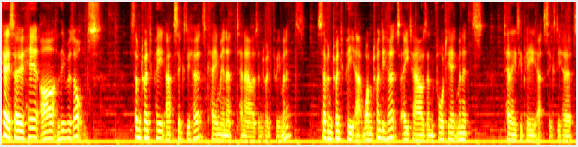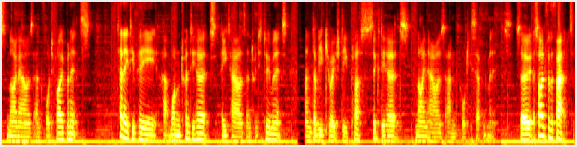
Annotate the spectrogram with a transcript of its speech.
Okay, so here are the results. 720p at 60Hz came in at 10 hours and 23 minutes. 720p at 120Hz, 8 hours and 48 minutes. 1080p at 60Hz, 9 hours and 45 minutes. 1080p at 120Hz, 8 hours and 22 minutes. And WQHD plus 60Hz, 9 hours and 47 minutes. So aside from the fact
